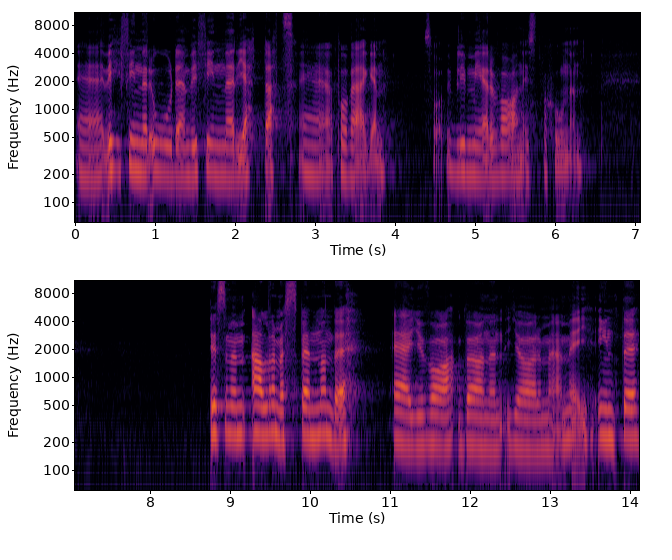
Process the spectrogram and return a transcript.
eh, vi finner orden, vi finner hjärtat eh, på vägen. Så vi blir mer vana i situationen. Det som är allra mest spännande är ju vad bönen gör med mig. Inte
